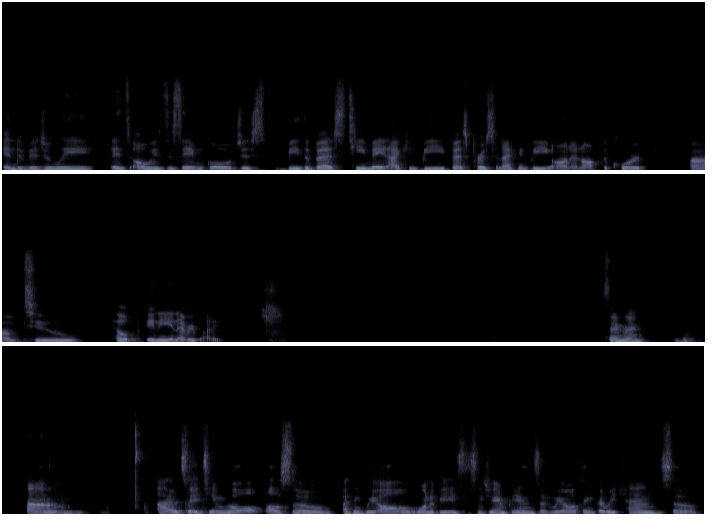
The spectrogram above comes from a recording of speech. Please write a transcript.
individually, it's always the same goal: just be the best teammate I can be, best person I can be on and off the court um, to help any and everybody. Same thing. Um, I would say team goal also, I think we all want to be ACC champions and we all think that we can. So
